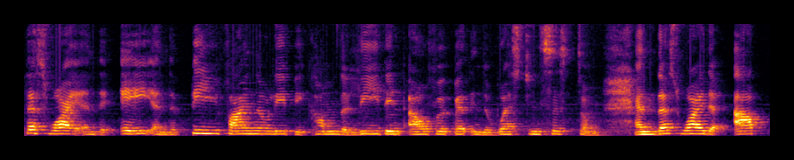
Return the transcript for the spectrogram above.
That's why and the A and the B finally become the leading alphabet in the western system. And that's why the up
